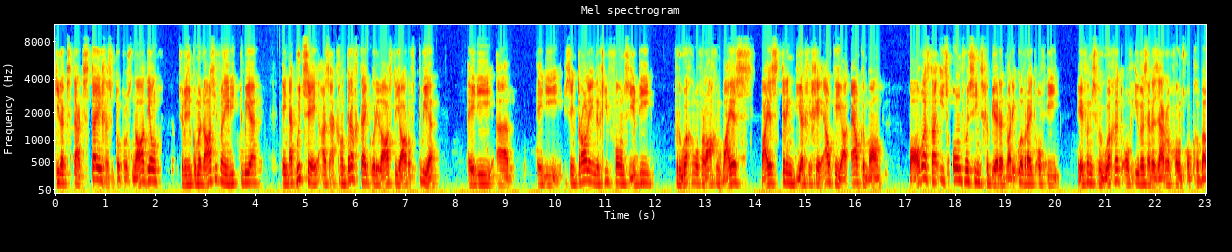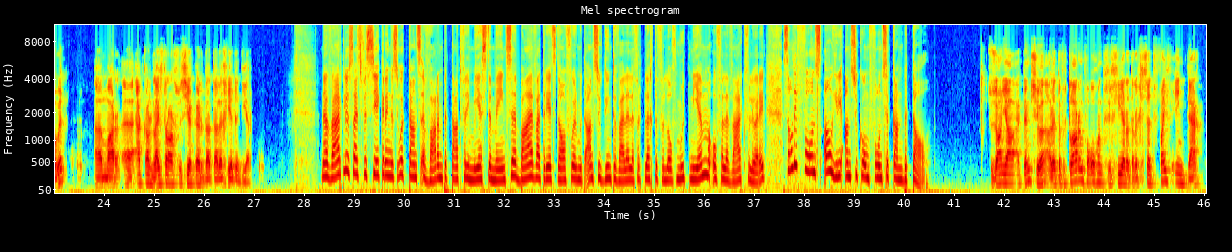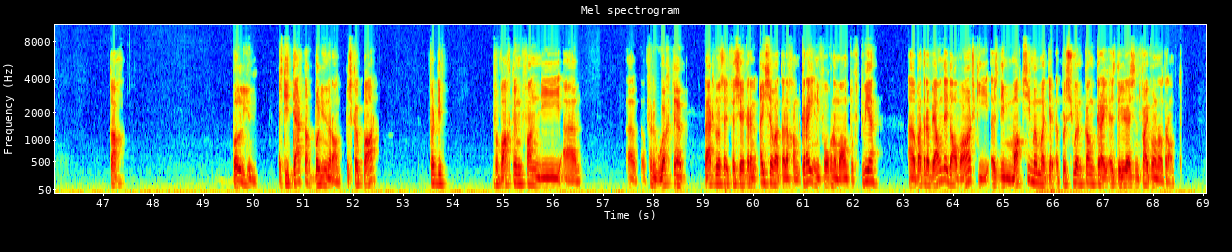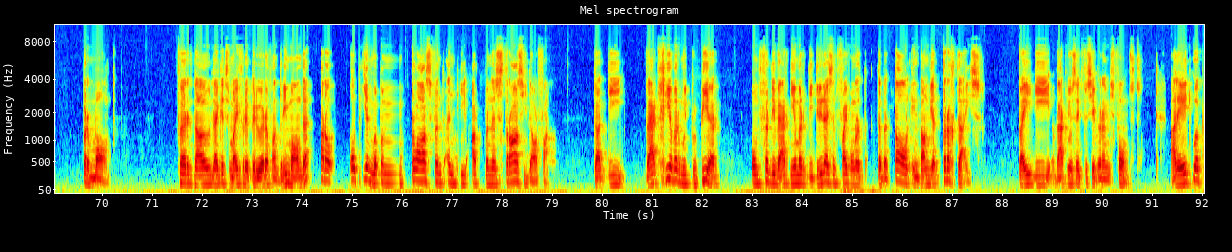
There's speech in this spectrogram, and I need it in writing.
skielik sterk styg, is dit tot ons nadeel. So dis 'n kombinasie van hierdie twee en ek moet sê as ek gaan terugkyk oor die laaste jaar of 2 het die uh het die sentrale energiefonds hierdie verhoging of verlaging baie baie streng deurgegee elke jaar elke maand behalwe as daar iets onvoorsiens gebeur het waar die owerheid of die heffings verhoog het of iewers 'n reservefonds opgebou het. Uh maar uh, ek kan luisteraars verseker dat hulle gee dit deur. Nou werkloosheidsversekering is ook tans 'n warm patat vir die meeste mense, baie wat reeds daarvoor moet aansoek doen terwyl hulle verpligte verlof moet neem of hulle werk verloor het. Sal die fonds al hierdie aansoeke om fondse kan betaal? Susan, ja, ek dink so. Hulle het 'n verklaring vanoggend gegee dat hulle gesit 35 biljoen, ekskuus 30 biljoen rand beskikbaar vir die verwagting van die uh uh, verhoogde werkloosheidsversekering eise wat hulle gaan kry in die volgende maand of 2. Uh, wat hulle wel net daar waarsku is die maksimum wat 'n persoon kan kry is R3500 per maand. Vir nou lyk dit vir my vir 'n periode van 3 maande, maar daar opeenhoping plaasvind in die administrasie daarvan dat die werkgewer moet probeer om vir die werknemer die 3500 te betaal en dan weer terug te eis by die werkloosheidsversekeringsfonds. Hulle het ook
